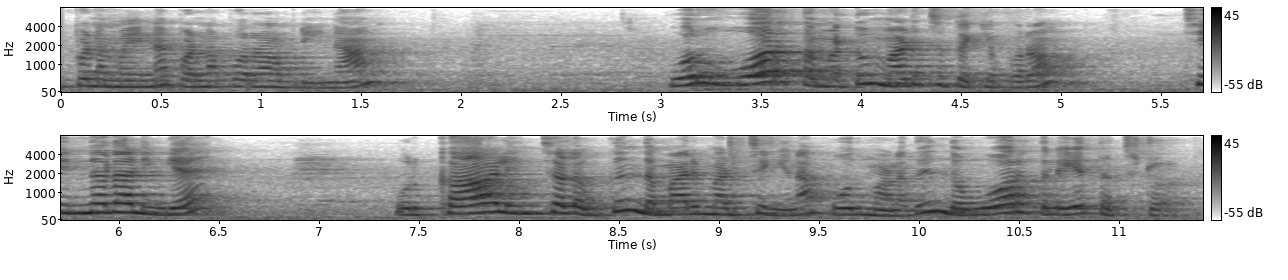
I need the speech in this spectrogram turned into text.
இப்போ நம்ம என்ன பண்ண போகிறோம் அப்படின்னா ஒரு ஓரத்தை மட்டும் மடித்து தைக்க போகிறோம் சின்னதாக நீங்கள் ஒரு கால் இன்ச் அளவுக்கு இந்த மாதிரி மடிச்சிங்கன்னா போதுமானது. இந்த ஓரத்துலேயே தைச்சிட்டு வரோம்.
